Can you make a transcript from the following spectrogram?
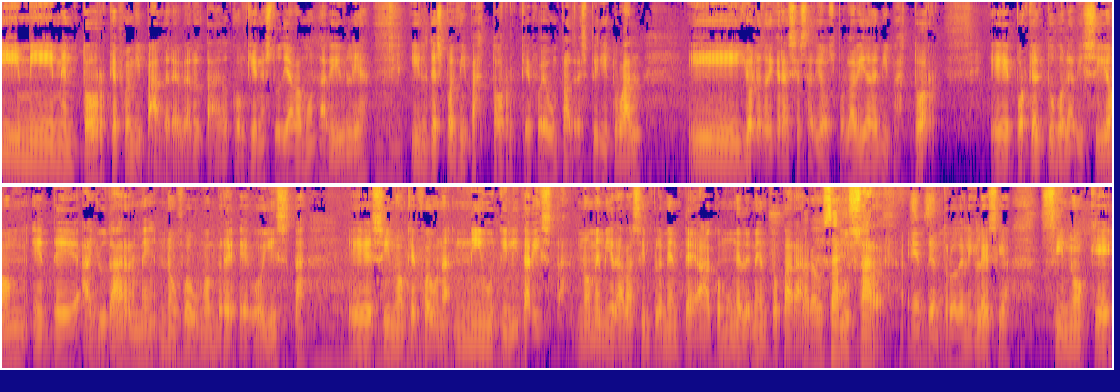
y mi mentor, que fue mi padre, ¿verdad? Con quien estudiábamos la Biblia, y después mi pastor, que fue un padre espiritual, y yo le doy gracias a Dios por la vida de mi pastor, eh, porque él tuvo la visión eh, de ayudarme, no fue un hombre egoísta, eh, sino que fue una ni utilitarista, no me miraba simplemente a, como un elemento para, usar, dentro de la iglesia, sino que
